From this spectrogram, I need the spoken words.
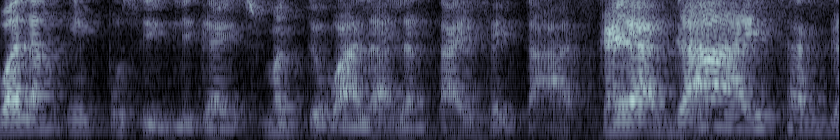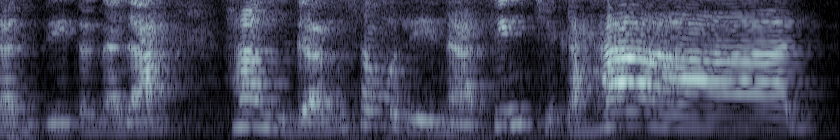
Walang imposible guys, magtiwala lang tayo sa itaas. Kaya guys, hanggang dito na lang, hanggang sa muli nating chikahan!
